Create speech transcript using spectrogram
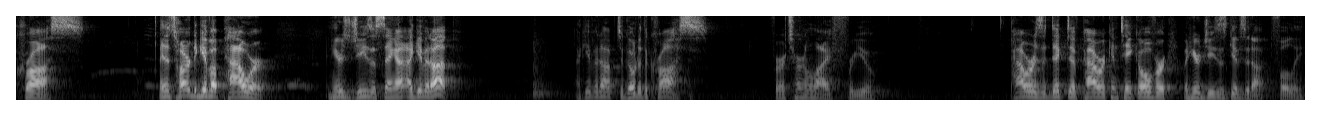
cross. And it's hard to give up power. And here's Jesus saying, I, I give it up. I give it up to go to the cross for eternal life for you. Power is addictive, power can take over, but here Jesus gives it up fully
